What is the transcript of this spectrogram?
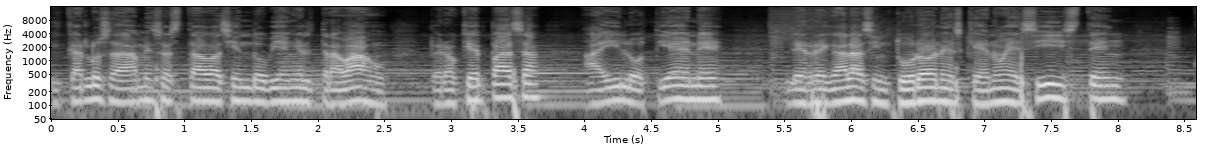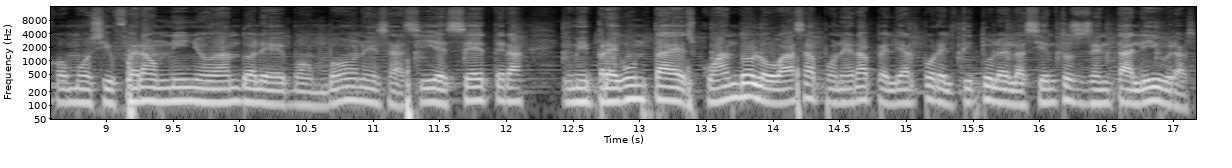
Y Carlos Adames ha estado haciendo bien el trabajo. Pero ¿qué pasa? Ahí lo tiene, le regala cinturones que no existen, como si fuera un niño dándole bombones, así, etcétera. Y mi pregunta es, ¿cuándo lo vas a poner a pelear por el título de las 160 libras?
